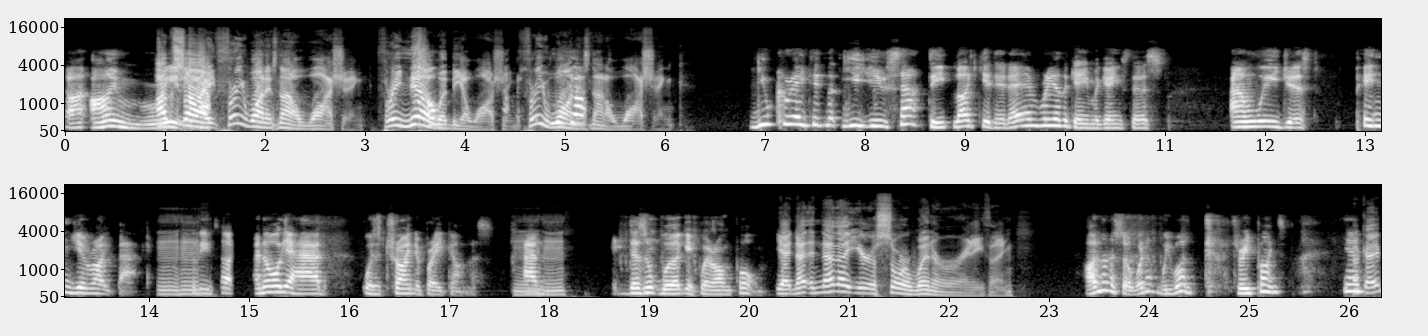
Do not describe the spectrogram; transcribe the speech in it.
I, I'm really I'm sorry, three one is not a washing. Three 0 Oh. would be a washing. Three one got- is not a washing. You created the- you you sat deep like you did every other game against us, and we just pinned you right back hmm for the entire. And all you had was trying to break on us. And Mhm. it doesn't work if we're on form. Yeah, not, not that you're a sore winner or anything. I'm not a sore winner. We won three points. Yeah. Okay,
